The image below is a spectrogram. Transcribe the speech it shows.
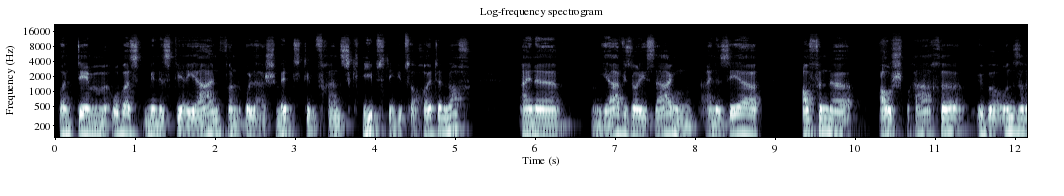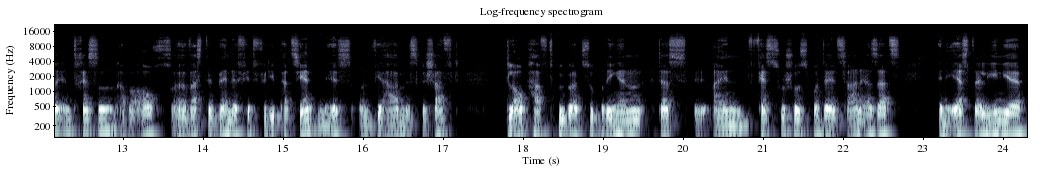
und dem obersten Ministerialen von Ulla Schmidt, dem Franz Knieps, den gibt es auch heute noch, eine, ja, wie soll ich sagen, eine sehr offene Aussprache über unsere Interessen, aber auch äh, was der Benefit für die Patienten ist. Und wir haben es geschafft, glaubhaft rüberzubringen, dass äh, ein Festzuschussmodell Zahnersatz in erster Linie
